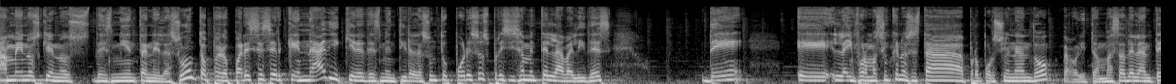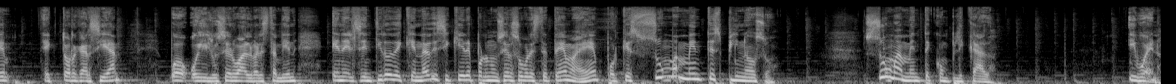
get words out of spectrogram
a menos que nos desmientan el asunto, pero parece ser que nadie quiere desmentir el asunto. Por eso es precisamente la validez de eh, la información que nos está proporcionando ahorita más adelante Héctor García o, y Lucero Álvarez también, en el sentido de que nadie se quiere pronunciar sobre este tema, ¿eh? porque es sumamente espinoso, sumamente complicado. Y bueno,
